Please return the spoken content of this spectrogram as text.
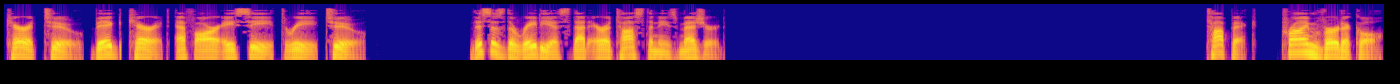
caret 2 big caret frac 3 2. This is the radius that Eratosthenes measured. Topic: Prime vertical.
